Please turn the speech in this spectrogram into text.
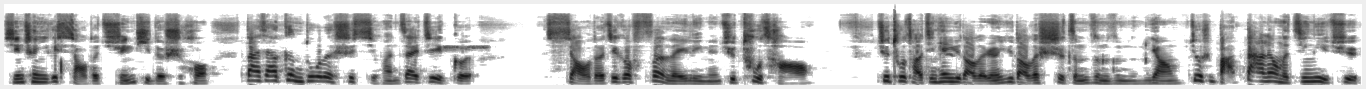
形成一个小的群体的时候，大家更多的是喜欢在这个。小的这个氛围里面去吐槽，去吐槽今天遇到的人、遇到的事怎么怎么怎么样，就是把大量的精力去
